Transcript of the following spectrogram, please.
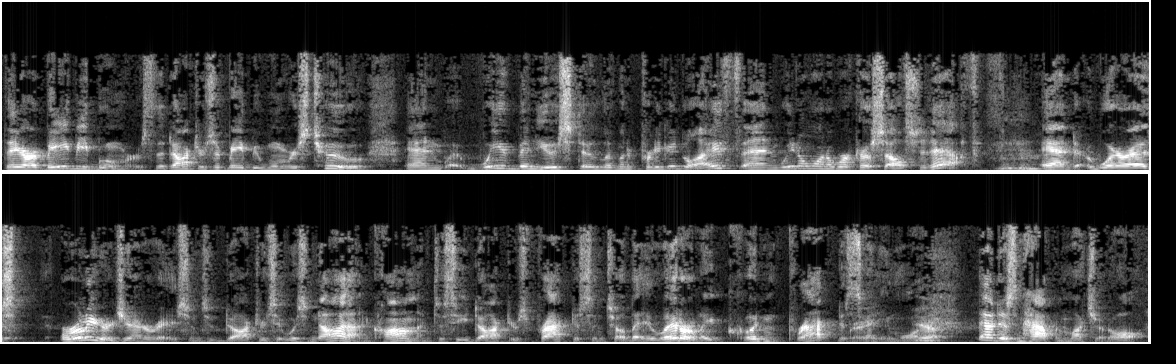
they are baby boomers. The doctors are baby boomers too, and we've been used to living a pretty good life, and we don't want to work ourselves to death. Mm-hmm. And whereas earlier generations of doctors, it was not uncommon to see doctors practice until they literally couldn't practice right. anymore. Yeah. That doesn't happen much at all.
